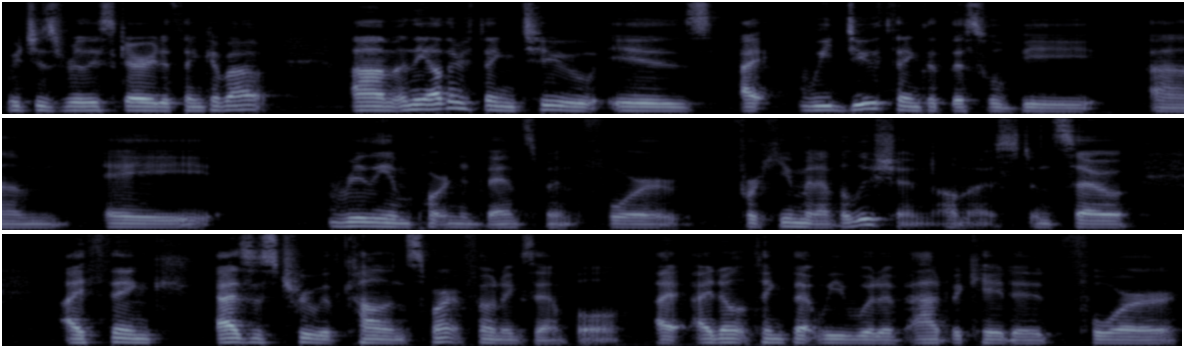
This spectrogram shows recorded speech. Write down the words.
which is really scary to think about. Um, and the other thing too is I we do think that this will be um, a really important advancement for for human evolution almost, and so I think, as is true with Colin's smartphone example, I, I don't think that we would have advocated for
